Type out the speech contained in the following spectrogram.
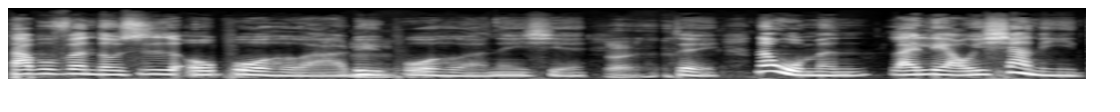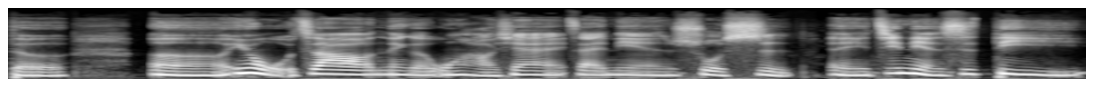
大部分都是欧薄荷嗯啊、绿薄荷啊那些。对，对，那我们来聊一下你的，呃，因为我知道那个温豪现在在念硕士，诶，今年是第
